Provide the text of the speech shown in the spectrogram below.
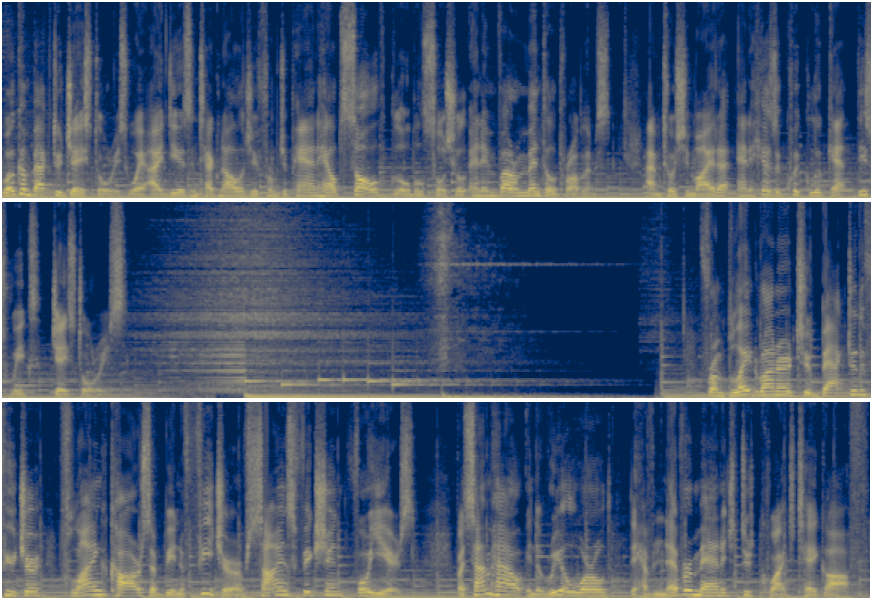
Welcome back to J Stories, where ideas and technology from Japan help solve global social and environmental problems. I'm Toshi Maeda, and here's a quick look at this week's J Stories. From Blade Runner to Back to the Future, flying cars have been a feature of science fiction for years. But somehow, in the real world, they have never managed to quite take off.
